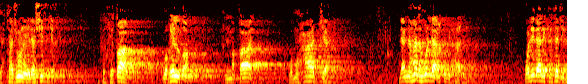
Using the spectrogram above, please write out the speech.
يحتاجون إلى شدة في الخطاب وغلظة في المقال ومحاجة لأن هذا هو اللائق بحاله ولذلك تجد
